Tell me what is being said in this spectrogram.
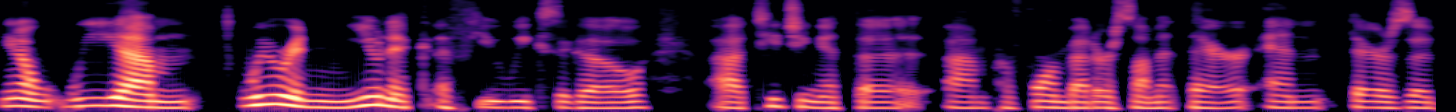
you know we um we were in munich a few weeks ago uh, teaching at the um, Perform Better Summit there, and there's a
